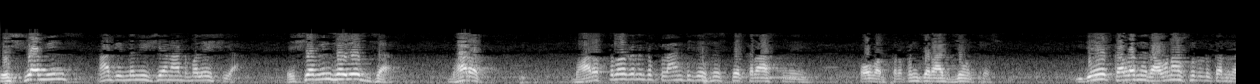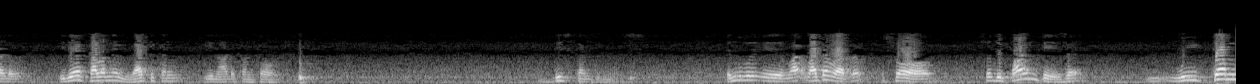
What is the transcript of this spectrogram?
Asia means not Indonesia, not Malaysia. Asia means Ayodhya, bharat భారత్లో కనుక ప్లాంట్ చేసేస్తే క్రాస్ని ఓవర్ ప్రపంచ రాజ్యం వచ్చేస్తుంది ఇదే కళని రావణాసురుడు కన్నాడు ఇదే కళని వ్యాటికన్ ఈనాడు కంటూ ఉంటుంది దిస్ కంటిన్యూస్ ఎందుకు? Whatever so so the point is we can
